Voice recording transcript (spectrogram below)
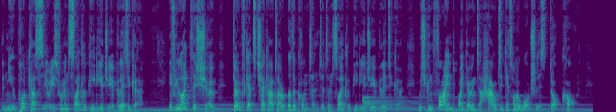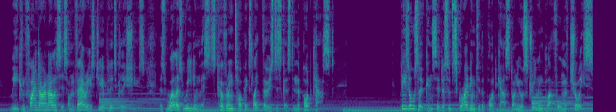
the new podcast series from Encyclopedia Geopolitica. If you like this show, don't forget to check out our other content at Encyclopedia Geopolitica, which you can find by going to howtogetonawatchlist.com, where you can find our analysis on various geopolitical issues, as well as reading lists covering topics like those discussed in the podcast. Please also consider subscribing to the podcast on your streaming platform of choice,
